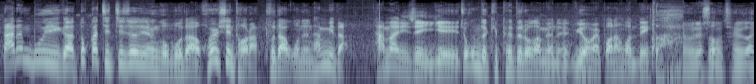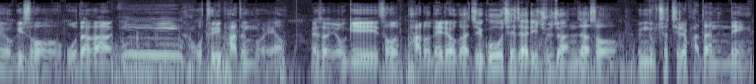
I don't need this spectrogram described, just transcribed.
다른 부위가 똑같이 찢어지는 것보다 훨씬 덜 아프다고는 합니다. 다만 이제 이게 조금 더 깊게 들어가면 위험할 뻔한 건데. 그래서 제가 여기서 오다가 잉 하고 들이받은 거예요. 그래서 여기서 바로 내려가지고 제자리 주저앉아서 응급처치를 받았는데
